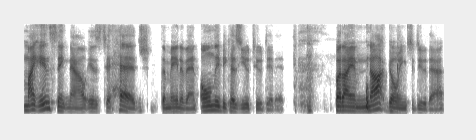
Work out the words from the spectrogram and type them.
my instinct now is to hedge the main event only because you two did it, but I am not going to do that.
